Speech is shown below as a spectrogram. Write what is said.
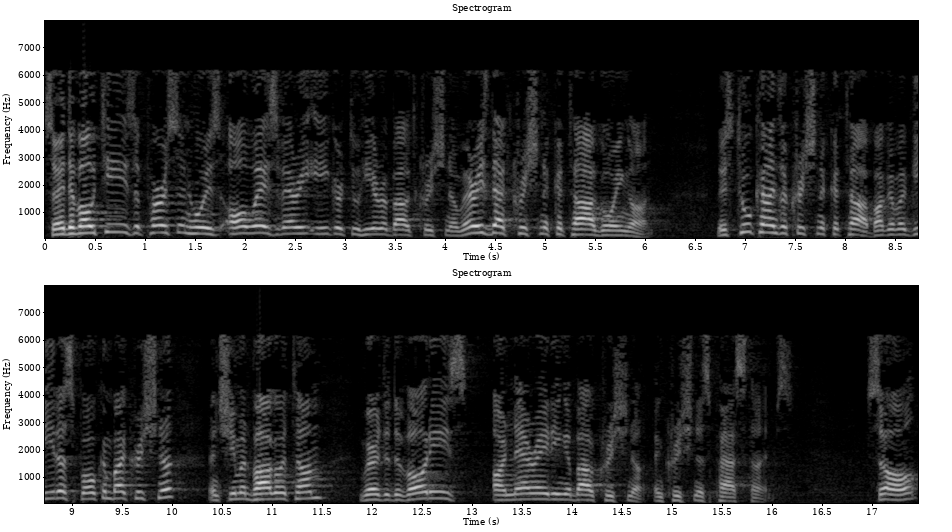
So a devotee is a person who is always very eager to hear about Krishna. Where is that Krishna Katha going on? There's two kinds of Krishna Katha. Bhagavad Gita spoken by Krishna and Shrimad Bhagavatam where the devotees are narrating about Krishna and Krishna's pastimes. So,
